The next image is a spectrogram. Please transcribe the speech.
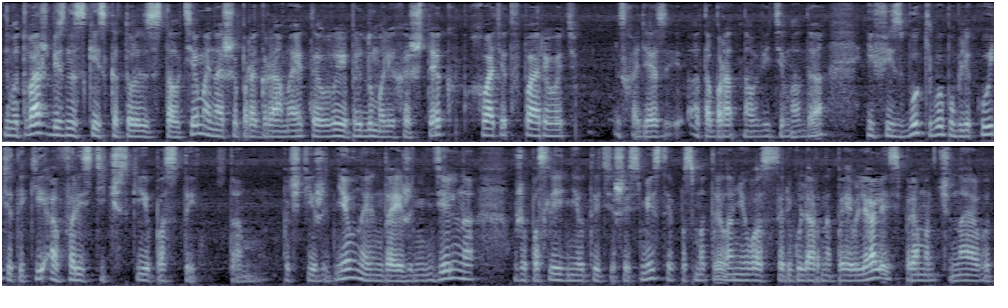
Ну вот ваш бизнес-кейс, который стал темой нашей программы, это вы придумали хэштег «Хватит впаривать», исходя из, от обратного, видимо, да, и в Фейсбуке вы публикуете такие афористические посты, там почти ежедневно, иногда еженедельно, уже последние вот эти шесть месяцев, я посмотрел, они у вас регулярно появлялись, прямо начиная вот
